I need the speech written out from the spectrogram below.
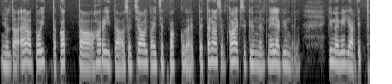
nii-öelda ära toita, katta, harida, sotsiaalkaitset pakkuda, et, et tänaselt kaheksakümnelt neljakümnele, kümme miljardit.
